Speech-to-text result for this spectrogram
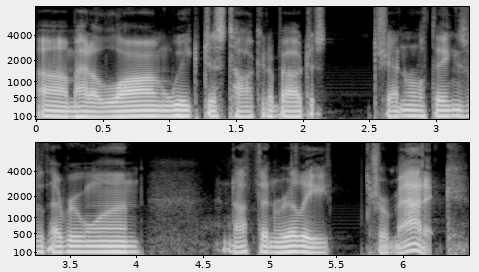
Um, I had a long week just talking about just general things with everyone. Nothing really dramatic,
